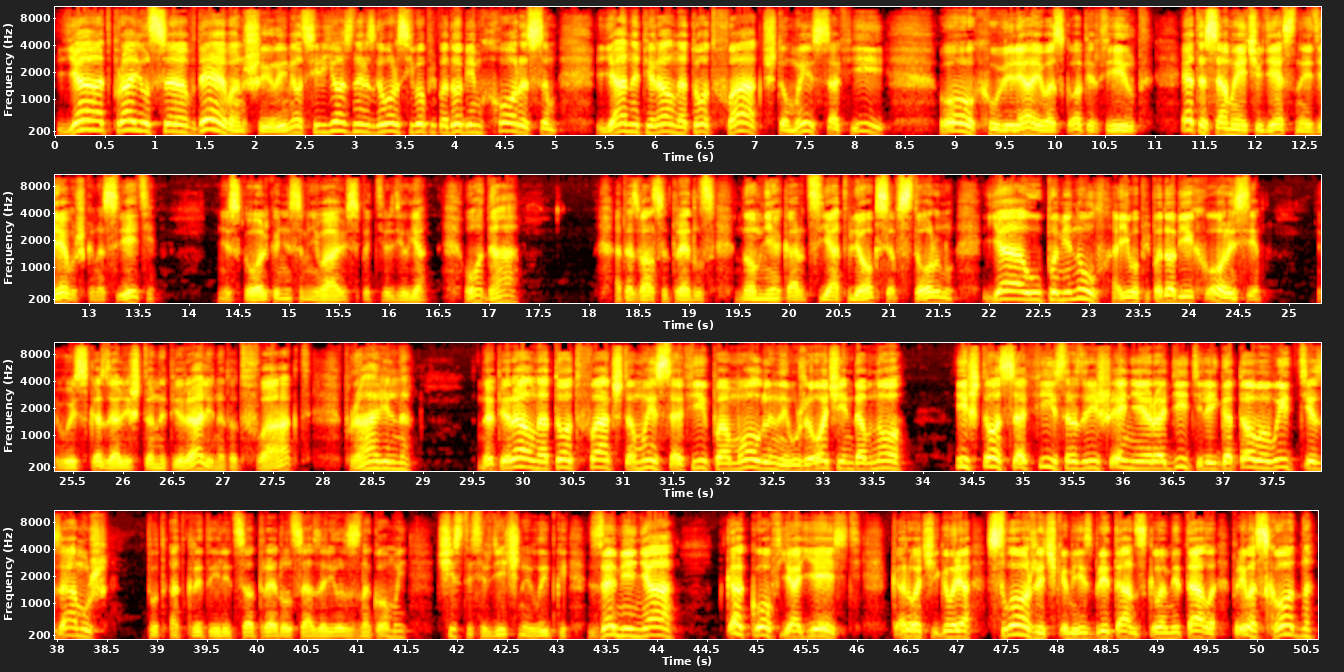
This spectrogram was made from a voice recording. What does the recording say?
я отправился в Девоншир и имел серьезный разговор с его преподобием Хорресом. Я напирал на тот факт, что мы с Софи... Ох, уверяю вас, Копперфилд, это самая чудесная девушка на свете. — Нисколько не сомневаюсь, — подтвердил я. — О, да, — отозвался Треддлс, — но мне кажется, я отвлекся в сторону. Я упомянул о его преподобии Хорресе. Вы сказали, что напирали на тот факт. Правильно. — напирал на тот факт, что мы с Софи помолвлены уже очень давно, и что Софи с разрешения родителей готова выйти замуж. Тут открытое лицо Треддлса озарилось знакомой, чистосердечной улыбкой. «За меня! Каков я есть! Короче говоря, с ложечками из британского металла. Превосходно!»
